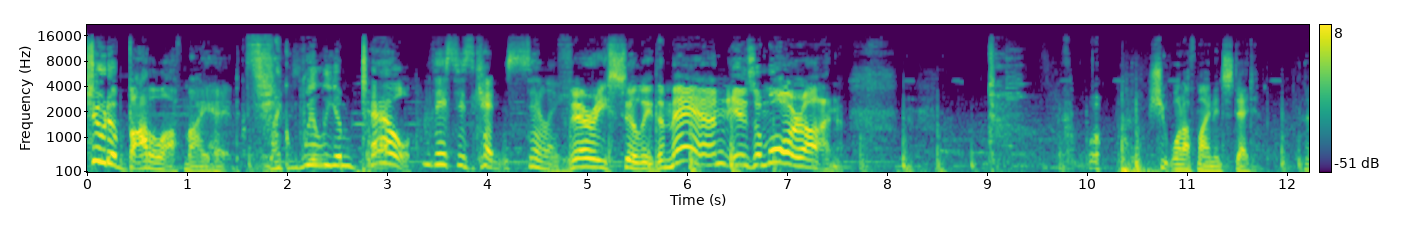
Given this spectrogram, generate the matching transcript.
Shoot a bottle off my head, like William Tell. This is getting silly. Very silly. The man is a moron. Shoot one off mine instead. Uh,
